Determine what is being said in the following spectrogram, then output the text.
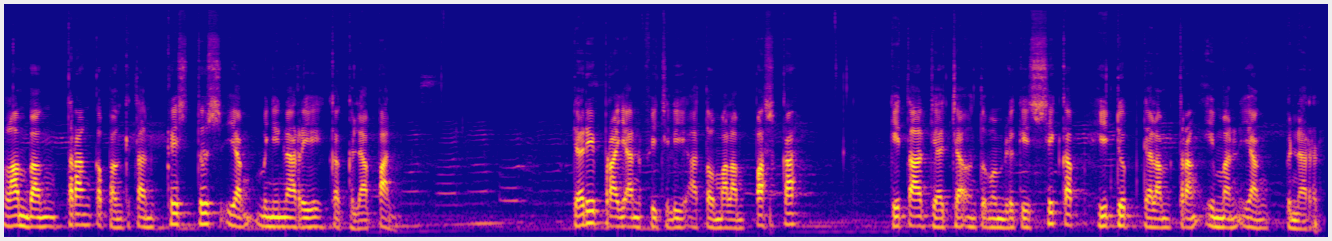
lambang terang kebangkitan Kristus yang menyinari kegelapan. Dari perayaan Vigili atau malam Paskah, kita diajak untuk memiliki sikap hidup dalam terang iman yang benar.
